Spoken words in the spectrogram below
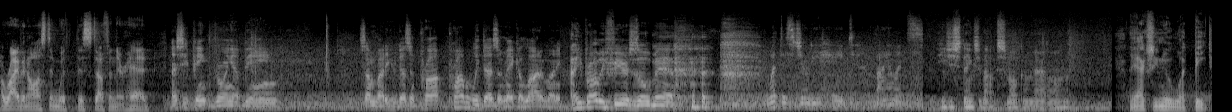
arrive in Austin with this stuff in their head. I see Pink growing up being somebody who doesn't pro- probably doesn't make a lot of money. He probably fears his old man. What does Jody hate? Violence. He just thinks about smoking marijuana. They actually knew what beat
